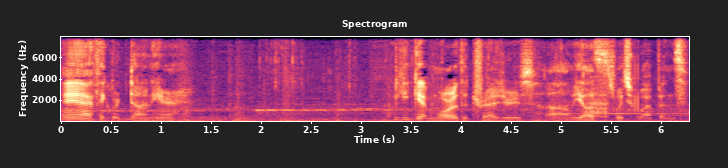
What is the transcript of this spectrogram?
Yeah, I think we're done here. We can get more of the treasures. Um, yeah, let's switch weapons.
